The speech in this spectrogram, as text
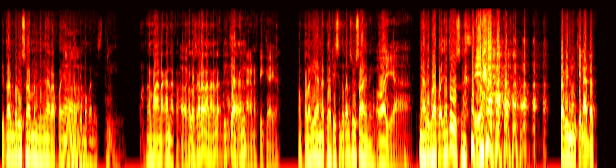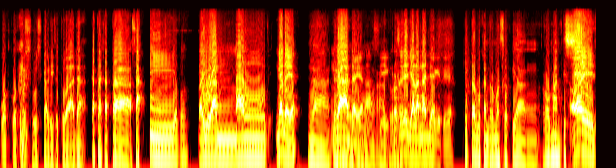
kita berusaha mendengar apa yang mau Ah. dimaukan istri. Sama anak-anak. Oh, Kalau iya. sekarang anak-anak tiga kan, Anak-anak tiga ya. apalagi anak gadis itu kan susah ini. Oh iya. Nyari bapaknya terus. Iya. Tapi mungkin ada quote-quote khusus kali ketua. Ada kata-kata sakti apa? Rayuan maut. Nggak ada ya? Nggak ada. Nggak ada ya. Asik. Aduh. Prosesnya jalan aja gitu ya. Kita bukan termasuk yang romantis. Oh, iya.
